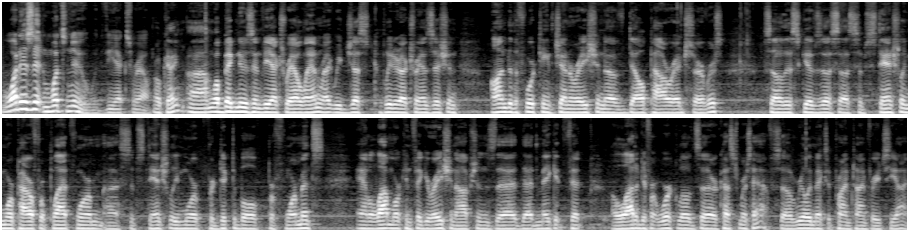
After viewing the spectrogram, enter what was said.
what is it and what's new with VxRail? Okay, um, well big news in VxRail land, right? We just completed our transition onto the 14th generation of Dell PowerEdge servers. So this gives us a substantially more powerful platform, substantially more predictable performance, and a lot more configuration options that, that make it fit a lot of different workloads that our customers have. So it really makes it prime time for HCI.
